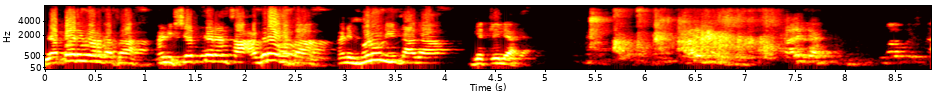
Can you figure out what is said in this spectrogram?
व्यापारी वर्गाचा आणि शेतकऱ्यांचा आग्रह होता. आणि म्हणून ही जागा घेतलेली आहे. प्रश्न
